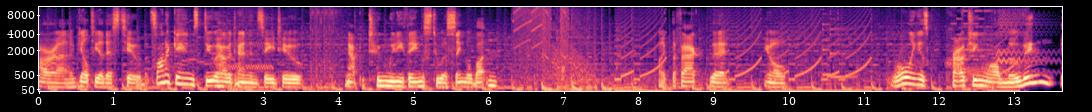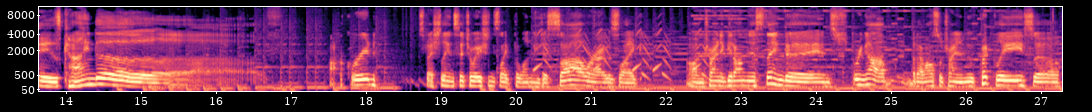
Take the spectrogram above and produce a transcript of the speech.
are uh, guilty of this too, but Sonic games do have a tendency to map too many things to a single button. Like the fact that, you know, rolling is crouching while moving is kind of awkward, especially in situations like the one we just saw where I was like, oh, I'm trying to get on this thing to spring up, but I'm also trying to move quickly, so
